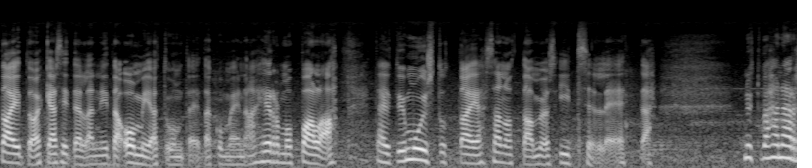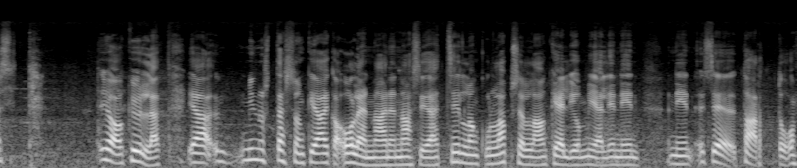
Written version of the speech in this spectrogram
taitoa käsitellä niitä omia tunteita, kun meinaa hermo palaa. Täytyy muistuttaa ja sanottaa myös itselle, että nyt vähän ärsyttää. Joo, kyllä. Ja minusta tässä onkin aika olennainen asia, että silloin kun lapsella on keljumieli, niin, niin se tarttuu.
